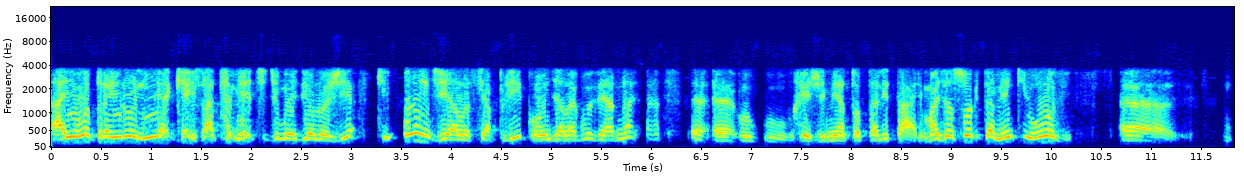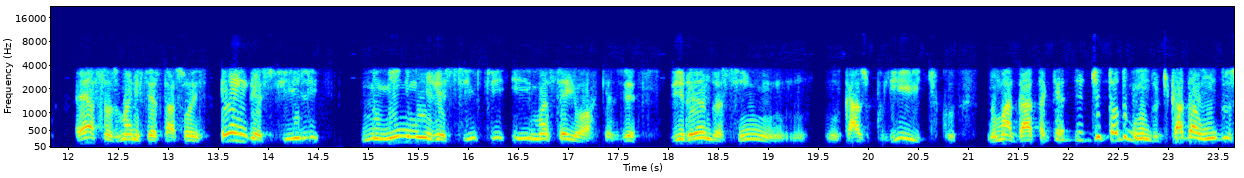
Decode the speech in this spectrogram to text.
aí outra ironia é que é exatamente de uma ideologia que onde ela se aplica, onde ela governa, uh, uh, o, o, regime é totalitário. Mas eu soube também que houve essas manifestações em desfile, no mínimo em Recife e Maceió, quer dizer, virando assim um, caso político, numa data que é de, de, todo mundo, de cada um dos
